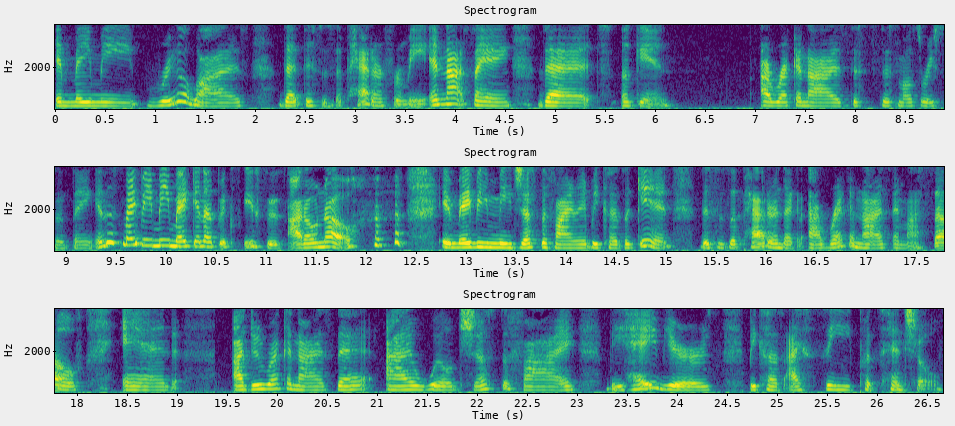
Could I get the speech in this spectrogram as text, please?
it made me realize that this is a pattern for me. And not saying that again, I recognize this this most recent thing. And this may be me making up excuses. I don't know. it may be me justifying it because again, this is a pattern that I recognize in myself and I do recognize that I will justify behaviors because I see potential.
